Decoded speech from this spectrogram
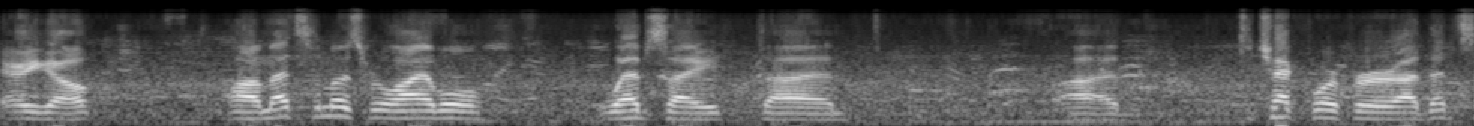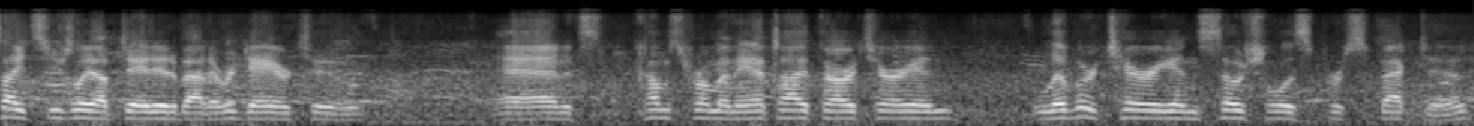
There you go. Um, that's the most reliable website uh, uh, to check for. For uh, that site's usually updated about every day or two, and it comes from an anti-authoritarian, libertarian, socialist perspective.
